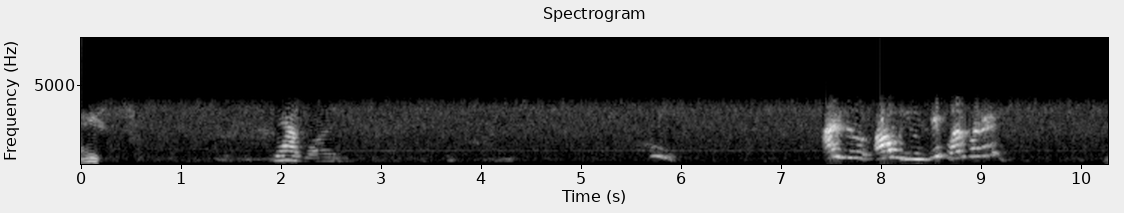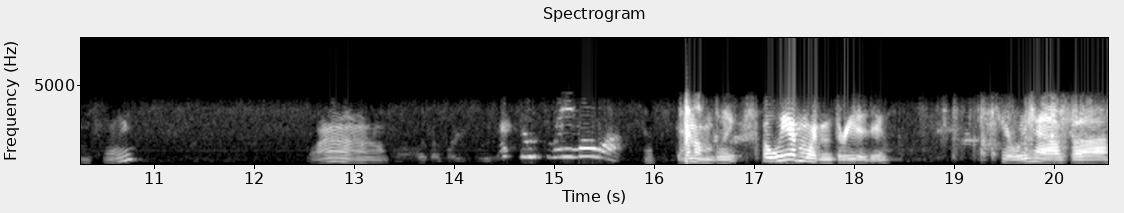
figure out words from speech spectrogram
Nice. Yeah, boy. I'll use, this one. Okay. Wow. Let's do three more. That's denim blue. Oh, we have more than three to do. Here we have uh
